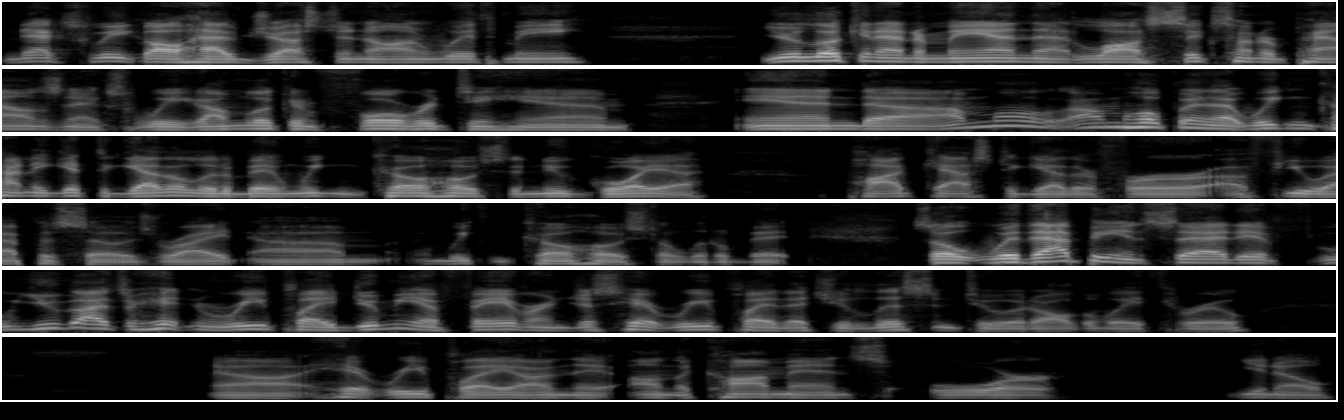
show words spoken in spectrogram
Next week I'll have Justin on with me you're looking at a man that lost 600 pounds next week. I'm looking forward to him, and uh, I'm I'm hoping that we can kind of get together a little bit and we can co-host the new Goya podcast together for a few episodes, right? Um, we can co-host a little bit. So, with that being said, if you guys are hitting replay, do me a favor and just hit replay that you listen to it all the way through. Uh, hit replay on the on the comments, or you know,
